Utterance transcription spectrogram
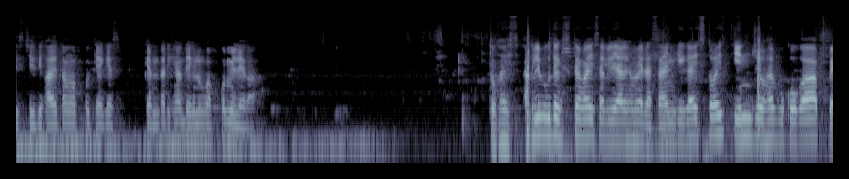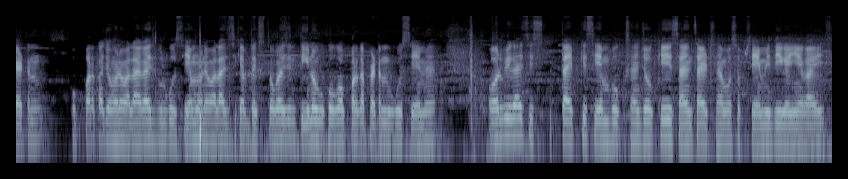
इस चीज़ दिखा देता हूँ आपको क्या क्या के अंदर यहाँ देखने को आपको मिलेगा। तो गाइस अगली बुक देख सकते हैं भाई अगली आगे हमें रसायन की गाइस तो भाई इन जो है बुकों का पैटर्न ऊपर का जो होने वाला है गाइस बिल्कुल सेम होने वाला है, जैसे कि आप देख सकते हो गाइस इन तीनों बुकों का ऊपर का पैटर्न बिल्कुल सेम है। और भी गाइस इस टाइप की सेम बुक्स हैं जो कि साइंस साइट्स हैं, वो सब सेम ही दी गई हैं गाइस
